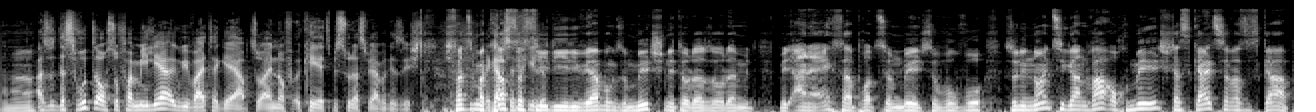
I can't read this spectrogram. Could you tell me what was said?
Ja. Also das wurde auch so familiär irgendwie weitergeerbt, so ein auf, okay, jetzt bist du das Werbegesicht. Ich fand es immer da krass, ja dass die, die, die Werbung so Milchschnitte oder so oder mit, mit einer extra Portion Milch, so wo, wo, so in den 90ern war auch Milch das Geilste, was es gab.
